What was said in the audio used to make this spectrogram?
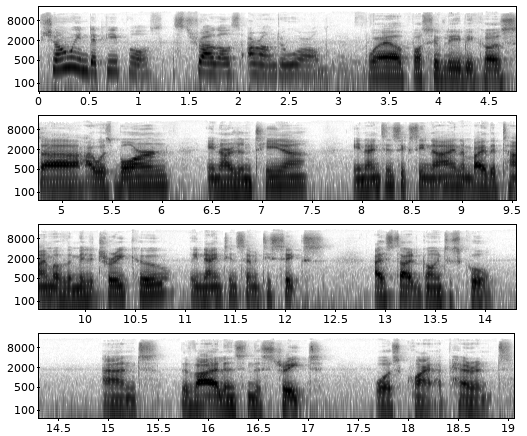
showing the people's struggles around the world? Well, possibly because uh, I was born in Argentina in 1969 and by the time of the military coup in 1976 I started going to school and the violence in the street was quite apparent.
